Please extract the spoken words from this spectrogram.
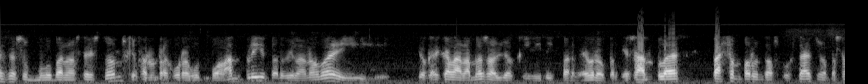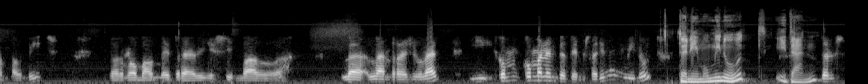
es desenvolupen els tres toms, que fan un recorregut molt ampli per Vilanova i jo crec que la Rambla és el lloc idílic per veure perquè és ample, passen per un dels costats, no passen pel mig, per no malmetre, diguéssim, l'enrajolat. I com, com anem de temps? Tenim un minut? Tenim un minut, i tant. Doncs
